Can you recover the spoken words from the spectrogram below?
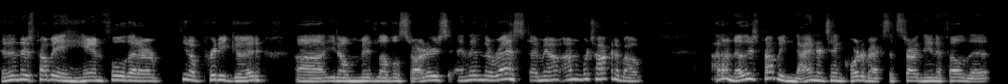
and then there's probably a handful that are you know pretty good, uh, you know mid level starters, and then the rest. I mean, I'm, we're talking about I don't know. There's probably nine or ten quarterbacks that start in the NFL that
